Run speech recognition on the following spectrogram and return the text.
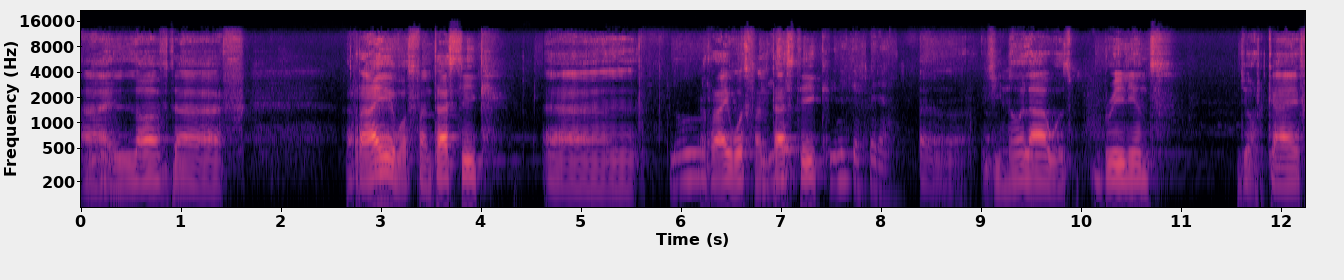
I loved uh, Rai was fantastic. Uh, Rai was fantastic. Uh, Ginola was brilliant. Djorkaeff,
